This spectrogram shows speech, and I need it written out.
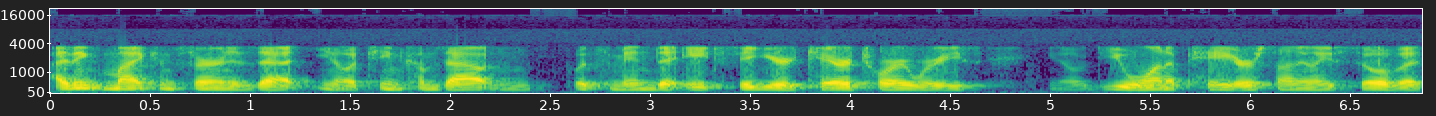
I think my concern is that, you know, a team comes out and puts him into eight-figure territory where he's you know, do you want to pay Ersan Ilyasova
